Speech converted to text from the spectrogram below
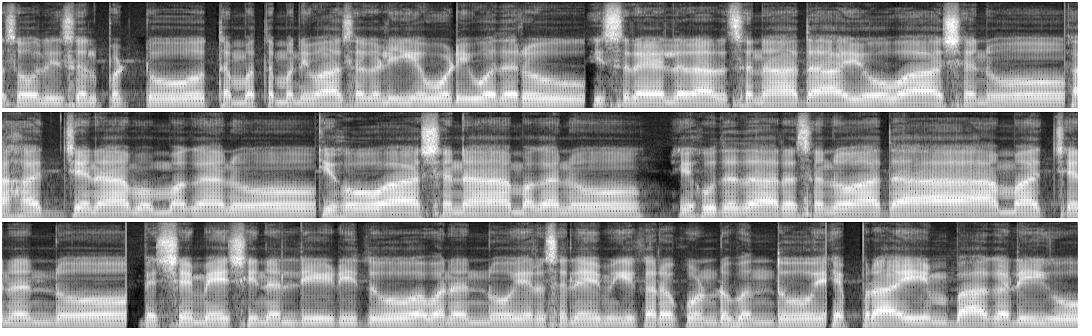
ಸೋಲಿಸಲ್ಪಟ್ಟು ತಮ್ಮ ತಮ್ಮ ನಿವಾಸಗಳಿಗೆ ಓಡಿ ಹೋದರು. ಇಸ್ರಾಯೇಲರ ಅರಸನಾದ ಯೋವಾಶನು ಸಹಜ್ಜನ ಮೊಮ್ಮಗನು ಯಹೋವಾಶನ ಮಗನು, ಯಹೂದದ ಅರಸನೂ ಆದ ಆಮಾಚ್ಯನನ್ನು ಬೆಷೆಮೇಶಿನಲ್ಲಿ ಹಿಡಿದು ಅವನನ್ನು ಎರಸಲೇಮಿಗೆ ಕರಕೊಂಡು ಬಂದು ಎಪ್ರಾಹಿಂ ಬಾಗಲಿಗೂ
